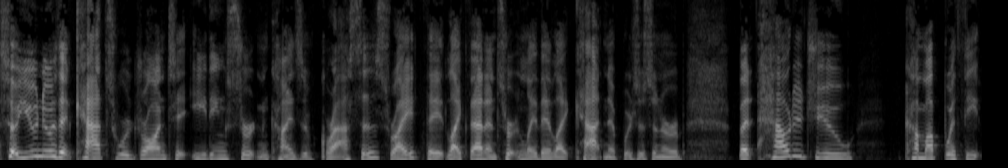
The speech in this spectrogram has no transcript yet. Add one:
So you knew that cats were drawn to eating certain kinds of grasses, right? They like that, and certainly they like catnip, which is an herb. But how did you come up with the?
